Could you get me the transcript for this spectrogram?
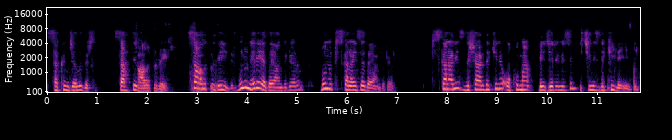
sakıncalıdır. Sahtedir. Sağlıklı değil. Sağlıklı, Sağlıklı değildir. Bunu nereye dayandırıyorum? Bunu psikanalize dayandırıyorum. Psikanaliz dışarıdakini okuma becerimizin içimizdekiyle ilgili.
